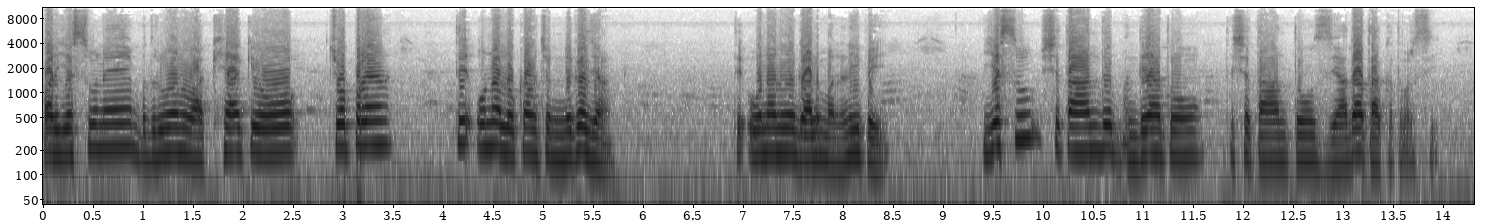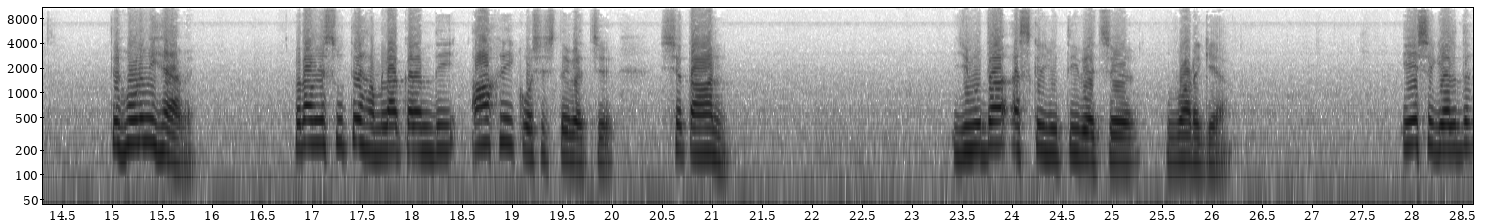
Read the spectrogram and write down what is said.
ਪਰ ਯਿਸੂ ਨੇ ਬਦਰੂਆਂ ਨੂੰ ਆਖਿਆ ਕਿ ਉਹ ਚੁੱਪ ਰਹਿਣ ਤੇ ਉਹਨਾਂ ਲੋਕਾਂ ਵਿੱਚੋਂ ਨਿਕਲ ਜਾਣ ਤੇ ਉਹਨਾਂ ਨੂੰ ਇਹ ਗੱਲ ਮੰਨਣੀ ਪਈ। ਯਿਸੂ ਸ਼ੈਤਾਨ ਦੇ ਬੰਦਿਆਂ ਤੋਂ ਤੇ ਸ਼ੈਤਾਨ ਤੋਂ ਜ਼ਿਆਦਾ ਤਾਕਤਵਰ ਸੀ। ਤੇ ਹੁਣ ਵੀ ਹੈ ਵੇ ਖੁਦਾ ਯਿਸੂ ਤੇ ਹਮਲਾ ਕਰਨ ਦੀ ਆਖਰੀ ਕੋਸ਼ਿਸ਼ ਦੇ ਵਿੱਚ ਸ਼ੈਤਾਨ ਯਹੂਦਾ ਅਸਕਰਯੂਤੀ ਵਿੱਚ ਵੜ ਗਿਆ ਇਹ ਸ਼ਗਿਰਦ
